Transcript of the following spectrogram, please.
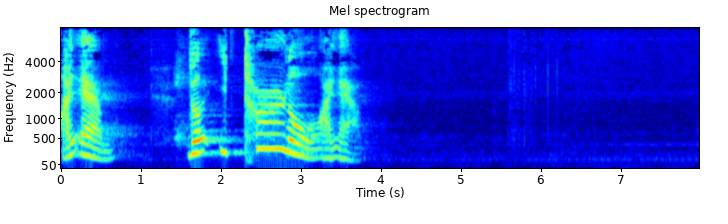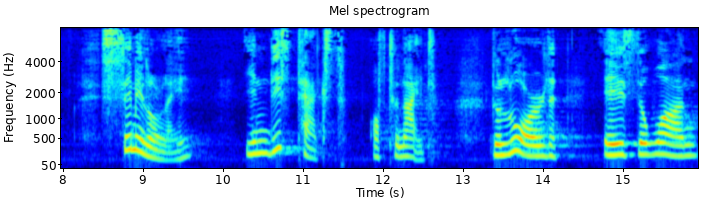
I am, the eternal I am. Similarly, in this text of tonight, the Lord is the one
